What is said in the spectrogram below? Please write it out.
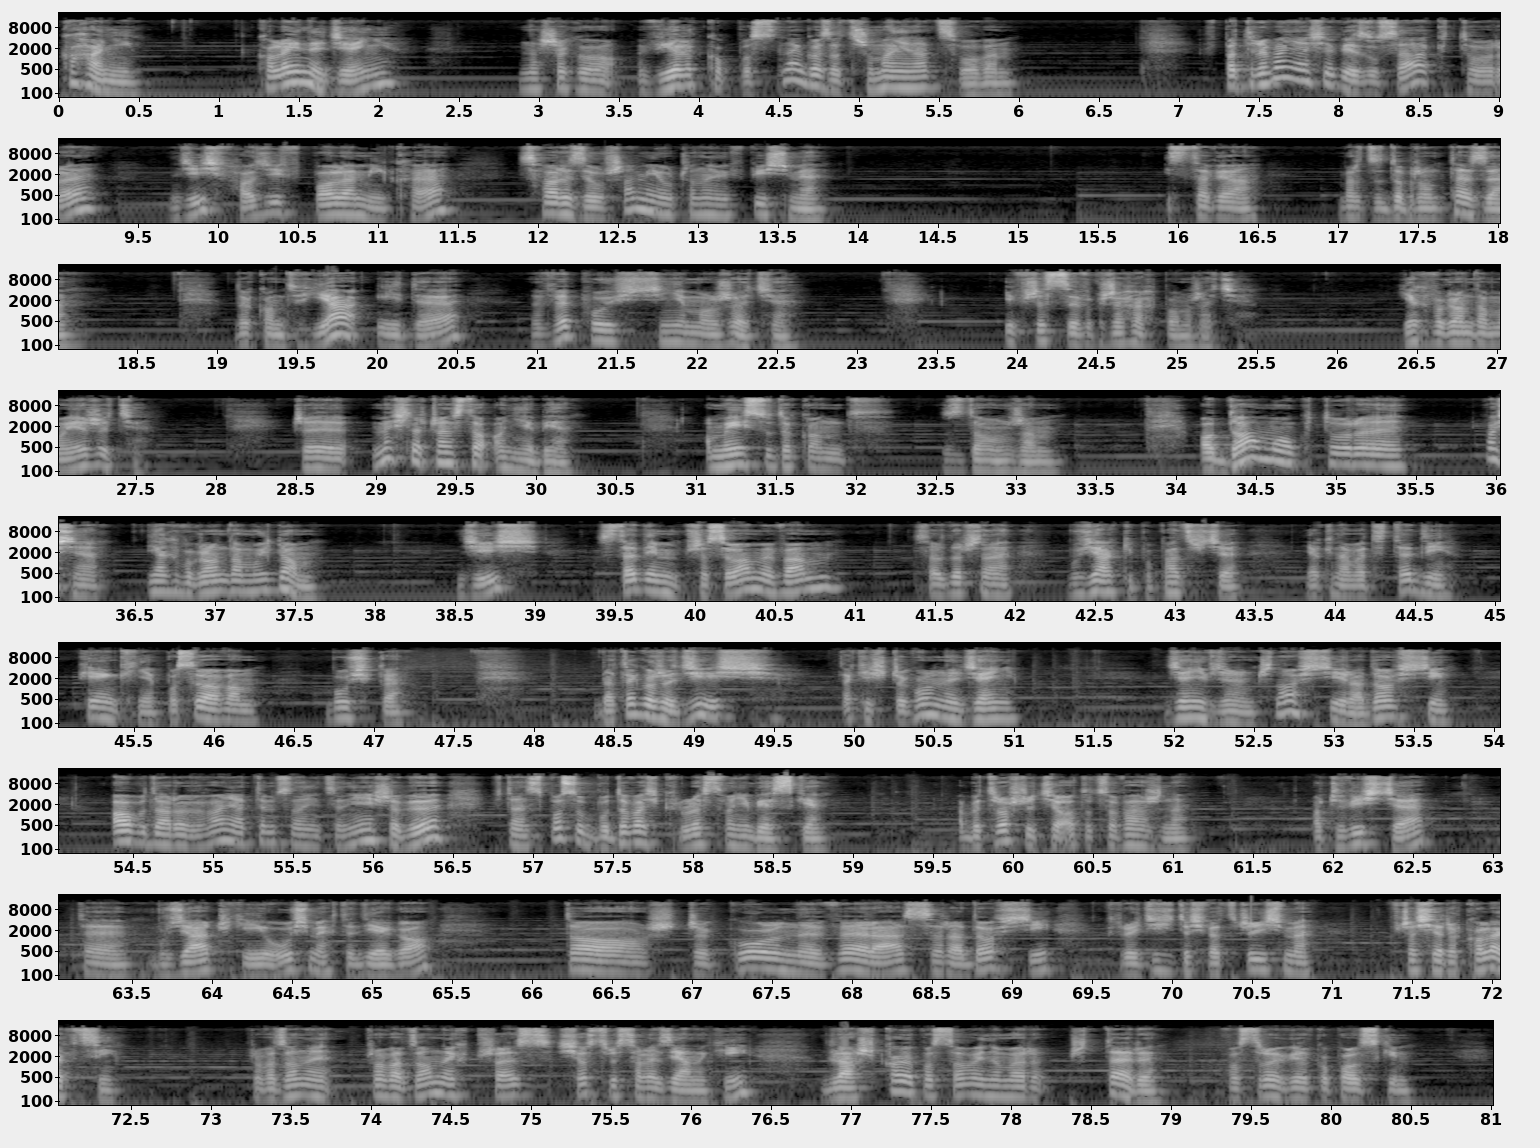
Kochani, kolejny dzień naszego wielkopostnego zatrzymania nad słowem. Wpatrywania się w Jezusa, który dziś wchodzi w polemikę z faryzeuszami uczonymi w piśmie i stawia bardzo dobrą tezę. Dokąd ja idę, wy pójść nie możecie. I wszyscy w grzechach pomrzecie. Jak wygląda moje życie? Czy myślę często o niebie, o miejscu, dokąd zdążam, o domu, który. Właśnie, jak wygląda mój dom? Dziś z Teddym przesyłamy Wam serdeczne buziaki. Popatrzcie, jak nawet Teddy pięknie posyła Wam buźkę. Dlatego, że dziś taki szczególny dzień, dzień wdzięczności, radości, obdarowywania tym, co najcenniejsze, by w ten sposób budować Królestwo Niebieskie, aby troszczyć się o to, co ważne. Oczywiście te buziaczki i uśmiech Tediego to szczególny wyraz radości, której dziś doświadczyliśmy w czasie rekolekcji prowadzony, prowadzonych przez siostry salezjanki dla szkoły podstawowej nr 4 w Ostrowie Wielkopolskim.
